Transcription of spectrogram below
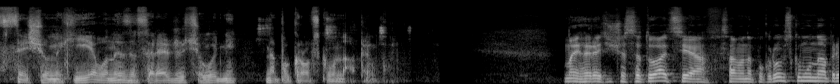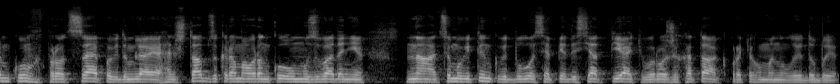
все, що у них є, вони зосереджують сьогодні на Покровському напрямку. Найгарячіша ситуація саме на Покровському напрямку. Про це повідомляє генштаб. Зокрема, у ранковому зведенні на цьому відтинку відбулося 55 ворожих атак протягом минулої доби.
